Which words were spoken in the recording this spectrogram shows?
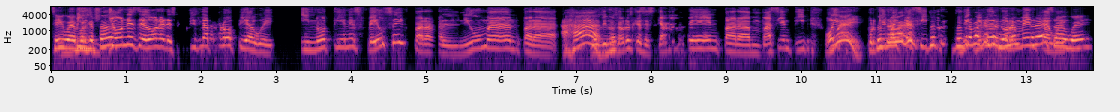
Sí, güey, porque todo. Billones de dólares, tu isla propia, güey. Y no tienes failsafe para el Newman, para Ajá. los no- dinosaurios que se escapen, para más científicos. Oye, Güey, ¿por qué no hay casita? Tú, trabajas en una tormenta, empresa, güey.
